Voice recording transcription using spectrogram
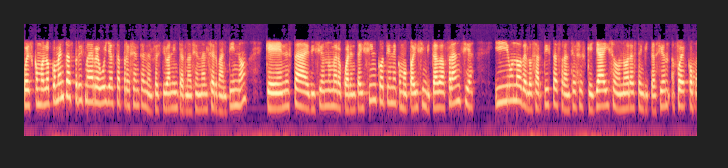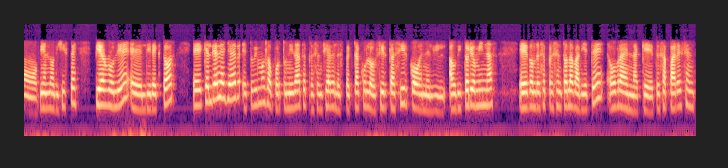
Pues como lo comentas, Prisma RU ya está presente en el Festival Internacional Cervantino, que en esta edición número 45 tiene como país invitado a Francia y uno de los artistas franceses que ya hizo honor a esta invitación fue, como bien lo dijiste, Pierre Roulier, el director, eh, que el día de ayer eh, tuvimos la oportunidad de presenciar el espectáculo Circa Circo en el Auditorio Minas, eh, donde se presentó la Varieté, obra en la que desaparecen,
